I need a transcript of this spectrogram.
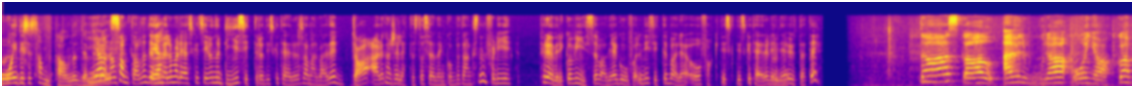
og i disse samtalene dem Ja, imellom. samtalene dem Ja. imellom var det jeg skulle si. og Når de sitter og diskuterer og samarbeider, da er det kanskje lettest å se den kompetansen. For de prøver ikke å vise hva de er gode for. De sitter bare og faktisk diskuterer det de er ute etter. Da skal Aurora og Jakob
